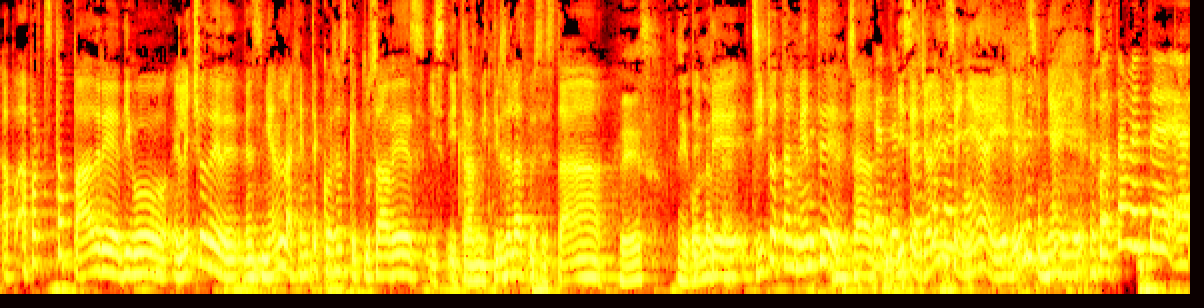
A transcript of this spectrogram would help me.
aparte está padre, digo, el hecho de, de enseñar a la gente cosas que tú sabes y, y transmitírselas, pues está... ¿Ves? te- Ególatra. te- sí, totalmente. O sea, dices, yo le enseñé a él, yo le enseñé a ella. O sea, Justamente eh,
